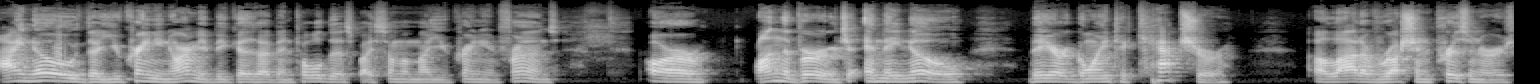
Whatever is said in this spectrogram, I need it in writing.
I know the Ukrainian army, because I've been told this by some of my Ukrainian friends, are on the verge and they know they are going to capture a lot of Russian prisoners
